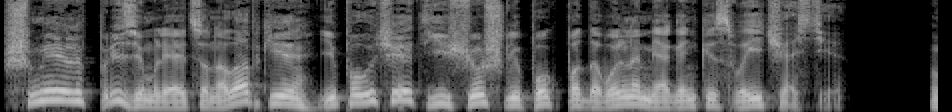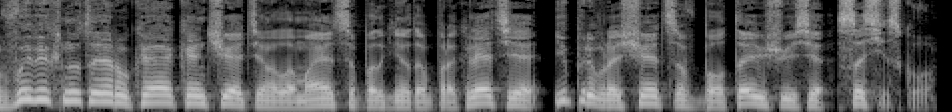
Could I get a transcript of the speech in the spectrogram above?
Шмель приземляется на лапки и получает еще шлепок по довольно мягонькой своей части. Вывихнутая рука окончательно ломается под гнетом проклятия и превращается в болтающуюся сосиску.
